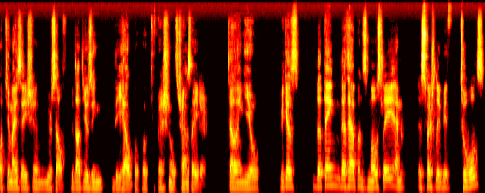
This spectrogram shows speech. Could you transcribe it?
optimization yourself without using the help of a professional translator telling you, because the thing that happens mostly, and especially with tools,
